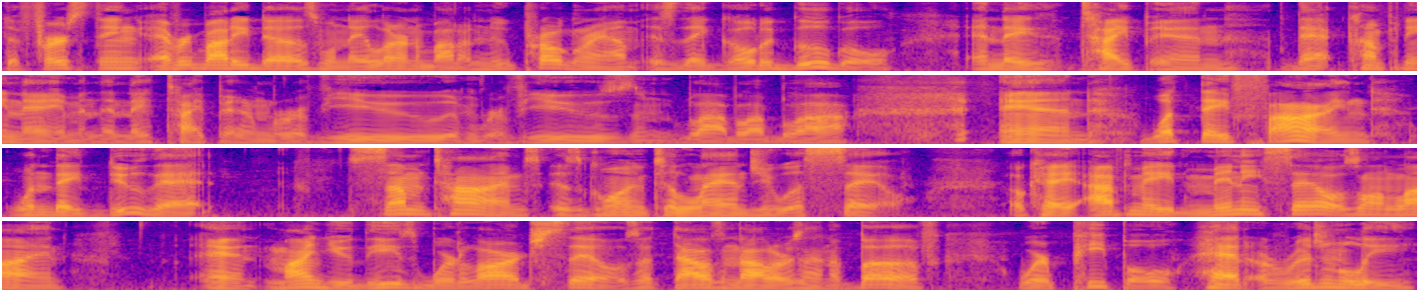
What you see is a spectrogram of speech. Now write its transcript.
The first thing everybody does when they learn about a new program is they go to Google and they type in that company name and then they type in review and reviews and blah blah blah. And what they find when they do that sometimes is going to land you a sale. Okay, I've made many sales online, and mind you, these were large sales, a thousand dollars and above, where people had originally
